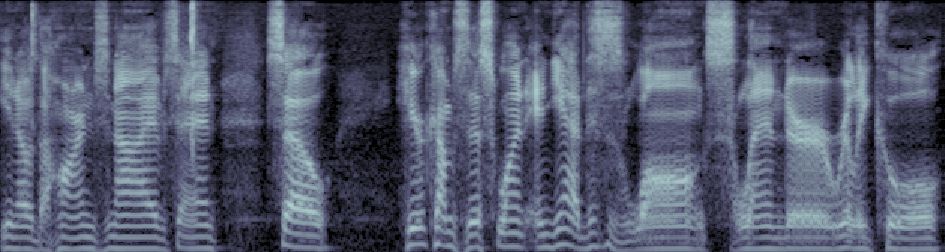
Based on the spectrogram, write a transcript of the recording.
you know, the Harnds knives, and so here comes this one, and yeah, this is long, slender, really cool.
